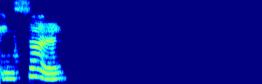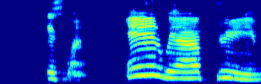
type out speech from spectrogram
insert this one. And we have three.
